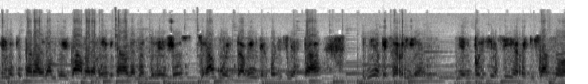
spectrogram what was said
chicos que están adelante de cámara, medio que están hablando entre ellos, se dan vuelta, ven que el policía está, y medio que se ríen. Y el policía sigue requisando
